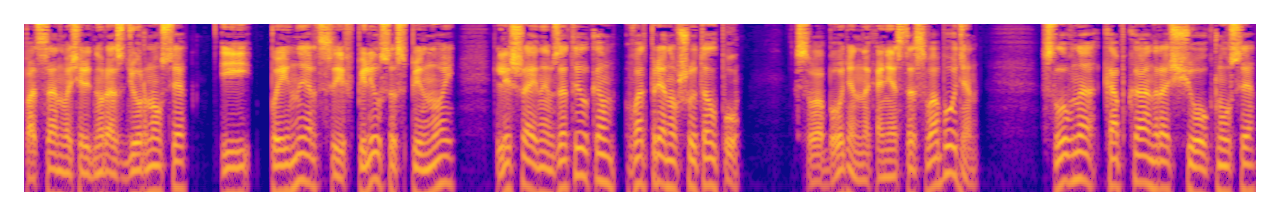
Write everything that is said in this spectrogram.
Пацан в очередной раз дернулся и, по инерции, впилился спиной, лишайным затылком в отпрянувшую толпу. Свободен, наконец-то свободен. Словно капкан расщелкнулся,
